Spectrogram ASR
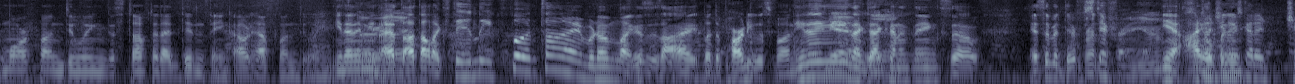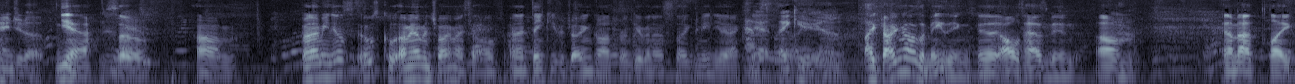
more fun doing the stuff that I didn't think I would have fun doing. You know what I Oh, mean? I, th- I thought like Stan Lee fun time, but I'm like this is alright. But the party was fun. You know what I mean? Yeah, like that yeah. kind of thing. So it's a bit different. It's different, you know. Yeah, Sometimes you eye-opening. always gotta change it up. Yeah. So, um, but I mean it was it was cool. I mean I'm enjoying myself, and I thank you for Dragon Con for giving us like media access. Yeah, thank you again. like Dragon Ball is amazing. It always has been. Um, and I'm not like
